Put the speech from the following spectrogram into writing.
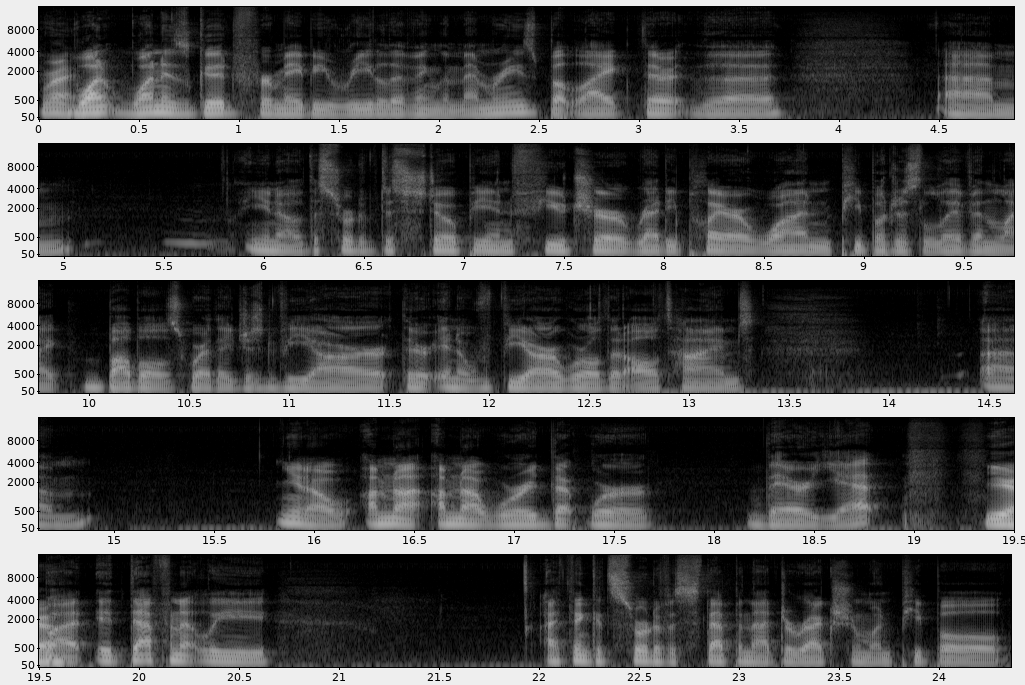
Right. One one is good for maybe reliving the memories, but like the the um you know the sort of dystopian future ready player one people just live in like bubbles where they just vr they're in a vr world at all times um you know i'm not i'm not worried that we're there yet Yeah. but it definitely i think it's sort of a step in that direction when people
